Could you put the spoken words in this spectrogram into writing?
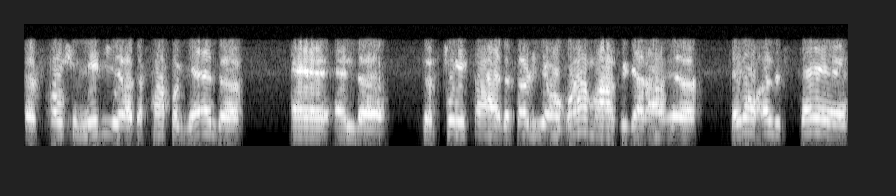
the social media, the propaganda, and and the the 25 to 30 year old grandmas we got out here, they don't understand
